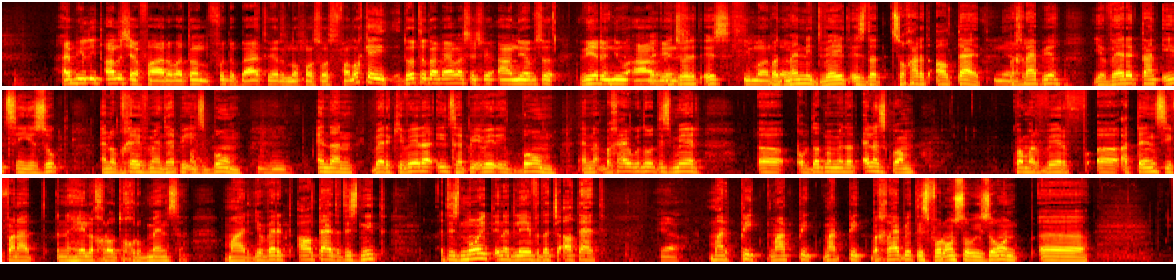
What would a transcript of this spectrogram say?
Hebben jullie het anders ervaren? Wat dan voor de buitenwereld nog was van... Oké, Rotterdam Airlines is weer aan. Nu hebben ze weer een nieuwe Weet je aanwinst. wat het is? Iemand, wat eh, men niet weet is dat zo gaat het altijd. Begrijp je? Je werkt aan iets en je zoekt en op een gegeven moment heb je iets, boom. Mhm. En dan werk je weer aan iets, heb je weer iets, boom. En dan begrijp ik bedoel? Het is meer eh, op dat moment dat Ellens kwam, kwam er weer eh, attentie vanuit een hele grote groep mensen. Maar je werkt altijd, het is niet, het is nooit in het leven dat je altijd Ja. maar piekt, maar piekt, maar piekt. Begrijp je? Het is voor ons sowieso een, eh,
